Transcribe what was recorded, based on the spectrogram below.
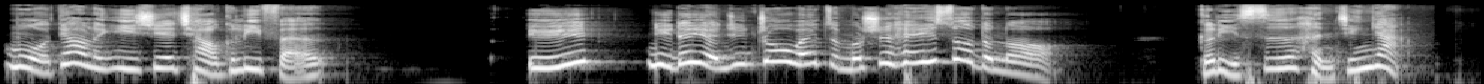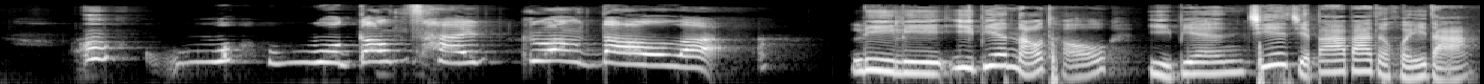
抹掉了一些巧克力粉。咦，你的眼睛周围怎么是黑色的呢？格里斯很惊讶。嗯，我我刚才撞到了。丽丽一边挠头，一边结结巴巴的回答。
